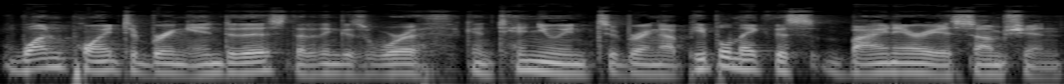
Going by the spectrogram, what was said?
one point to bring into this that I think is worth continuing to bring up people make this binary assumption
